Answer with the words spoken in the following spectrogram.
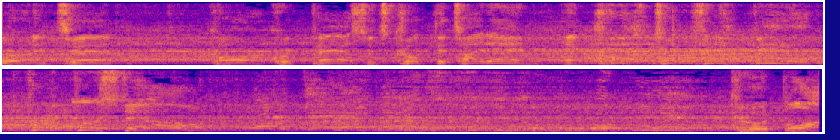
Third and 10. Carr, quick pass. It's Cook, the tight end. And Cook turns it upfield for a first down. Good block.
